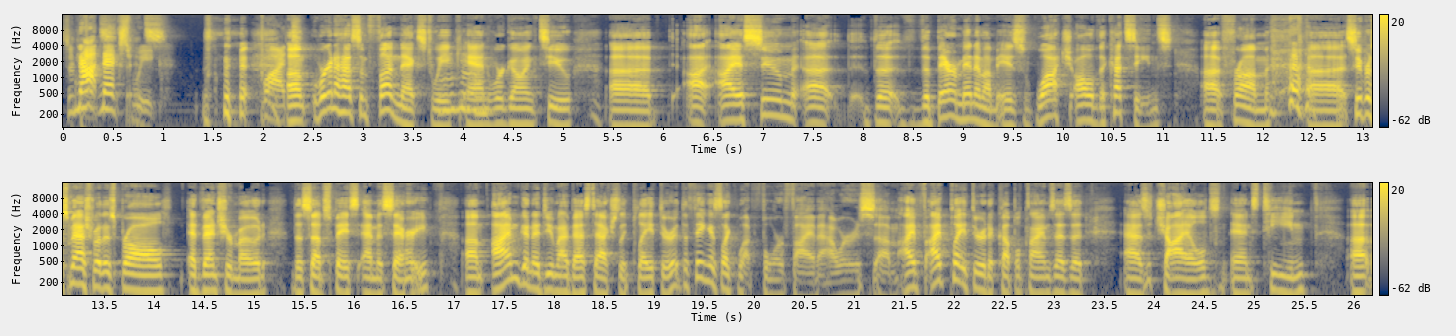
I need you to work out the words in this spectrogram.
So not It's- next week. But Um, we're gonna have some fun next week, Mm-hmm. and we're going to. Uh, I, I assume uh, the the bare minimum is watch all of the cutscenes uh, from uh, Super Smash Bros. Brawl Adventure Mode, the Subspace Emissary. Um, I'm gonna do my best to actually play through it. The thing is like what four or five hours. Um, I've I've played through it a couple times as a as a child and teen, uh,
